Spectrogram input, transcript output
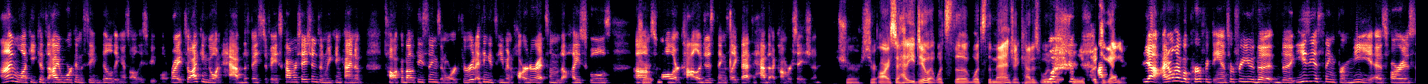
I'm lucky because I work in the same building as all these people, right? So I can go and have the face to face conversations and we can kind of talk about these things and work through it. I think it's even harder at some of the high schools, um, sure. smaller colleges, things like that to have that conversation. Sure, sure. All right. So how do you do it? What's the what's the magic? How does what, how do you put it together? Yeah i don't have a perfect answer for you. The the easiest thing for me as far as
